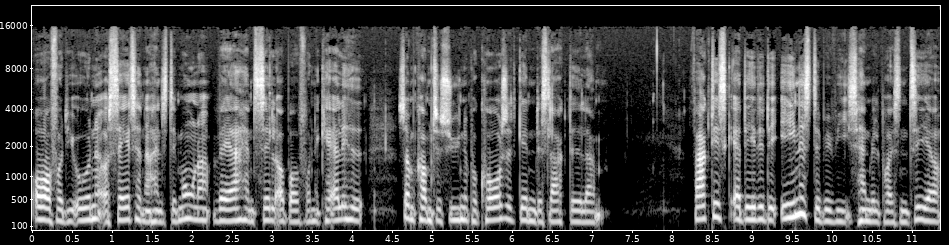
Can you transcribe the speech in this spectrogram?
over for de onde og satan og hans dæmoner, være hans selvopoffrende kærlighed, som kom til syne på korset gennem det slagtede lam. Faktisk er dette det eneste bevis, han vil præsentere,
